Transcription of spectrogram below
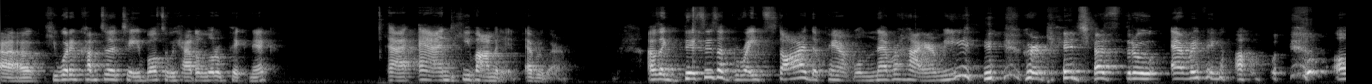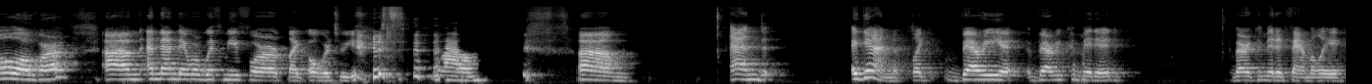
uh, he wouldn't come to the table, so we had a little picnic, uh, and he vomited everywhere. I was like, this is a great start. The parent will never hire me. Her kid just threw everything up all over. Um, and then they were with me for like over two years. wow. Um, and again, like very, very committed, very committed family.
